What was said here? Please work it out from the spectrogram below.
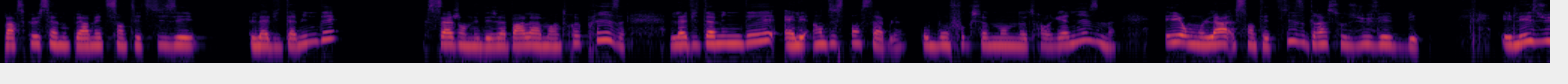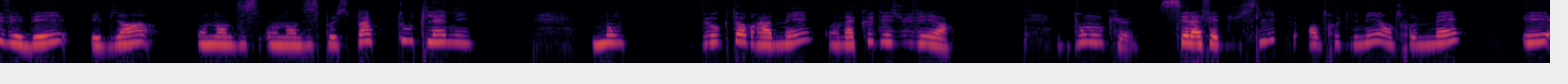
parce que ça nous permet de synthétiser la vitamine D. Ça, j'en ai déjà parlé à maintes reprises. La vitamine D, elle est indispensable au bon fonctionnement de notre organisme et on la synthétise grâce aux UVB. Et les UVB, eh bien, on n'en dispose pas toute l'année. Non. De octobre à mai, on n'a que des UVA. Donc, c'est la fête du slip, entre guillemets, entre mai et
